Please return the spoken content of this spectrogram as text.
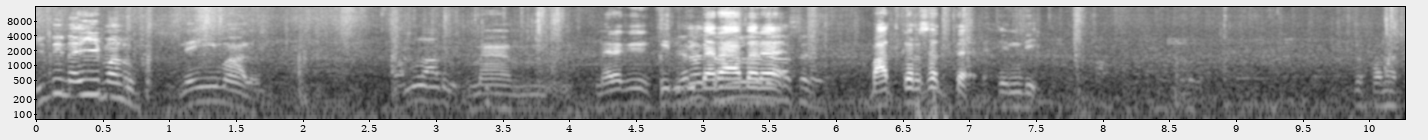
ஹிந்தி நெய் மாலும் நெய் மாலும் தமிழ்நாடு मेरा की हिंदी बराबर है बात कर सकते हैं, हिंदी இந்த பணம்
